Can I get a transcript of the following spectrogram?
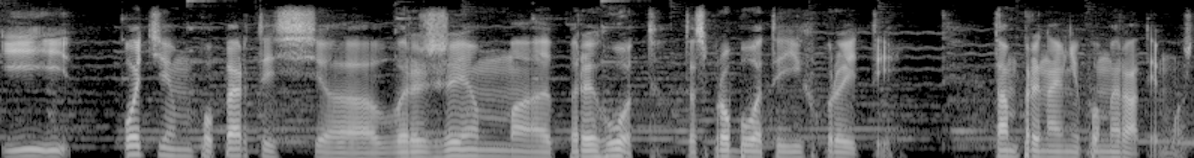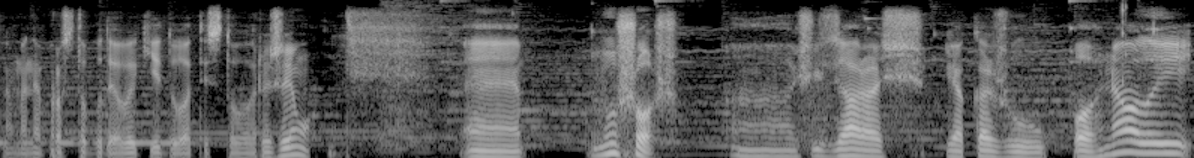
І потім попертись е, в режим е, пригод та спробувати їх пройти. Там принаймні помирати можна, мене просто буде викидувати з того режиму. Е, ну що ж, е, зараз я кажу, погнали.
